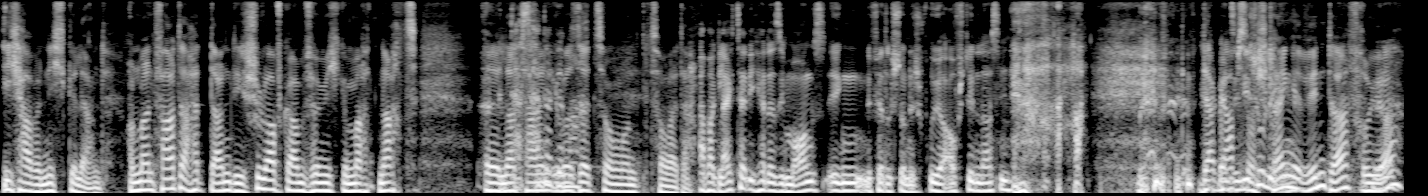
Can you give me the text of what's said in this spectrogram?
Ich habe nicht gelernt. Und mein Vater hat dann die Schulaufgaben für mich gemacht, nachts äh, Lateinübersetzung und so weiter. Aber gleichzeitig hat er sie morgens eine Viertelstunde früher aufstehen lassen. da gab es noch strenge. Winter früher. Ja.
